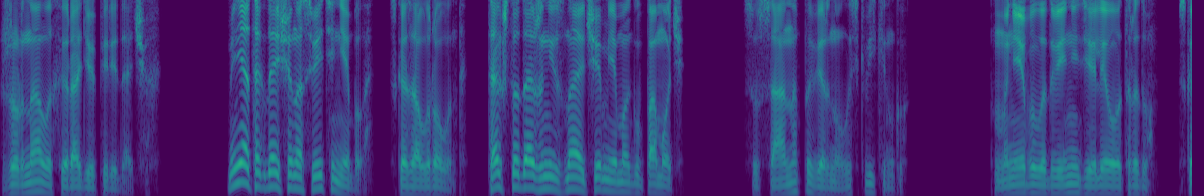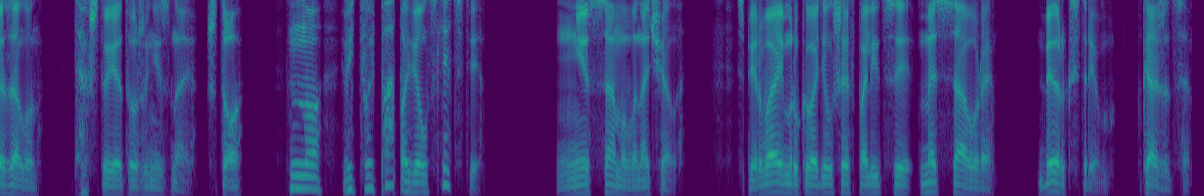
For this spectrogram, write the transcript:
журналах и радиопередачах. «Меня тогда еще на свете не было», — сказал Роланд. «Так что даже не знаю, чем я могу помочь». Сусанна повернулась к Викингу. «Мне было две недели от роду», — сказал он. «Так что я тоже не знаю. Что?» «Но ведь твой папа вел следствие». «Не с самого начала. Сперва им руководил шеф полиции Мессауре, Бергстрем, кажется.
